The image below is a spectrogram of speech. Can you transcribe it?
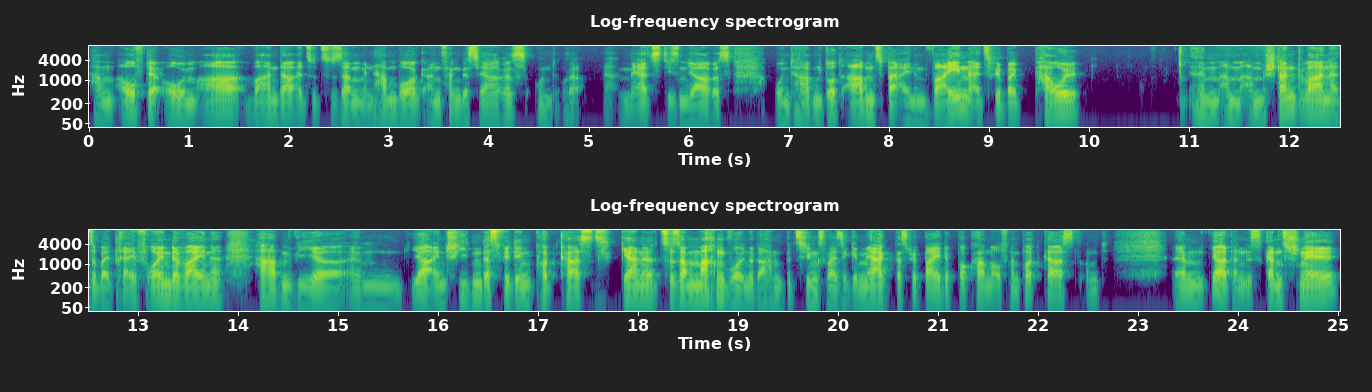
haben auf der OMA, waren da also zusammen in Hamburg Anfang des Jahres und oder ja, im März diesen Jahres und haben dort abends bei einem Wein, als wir bei Paul ähm, am, am Stand waren, also bei drei Freunde Weine, haben wir ähm, ja entschieden, dass wir den Podcast gerne zusammen machen wollen oder haben beziehungsweise gemerkt, dass wir beide Bock haben auf einen Podcast und ähm, ja, dann ist ganz schnell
